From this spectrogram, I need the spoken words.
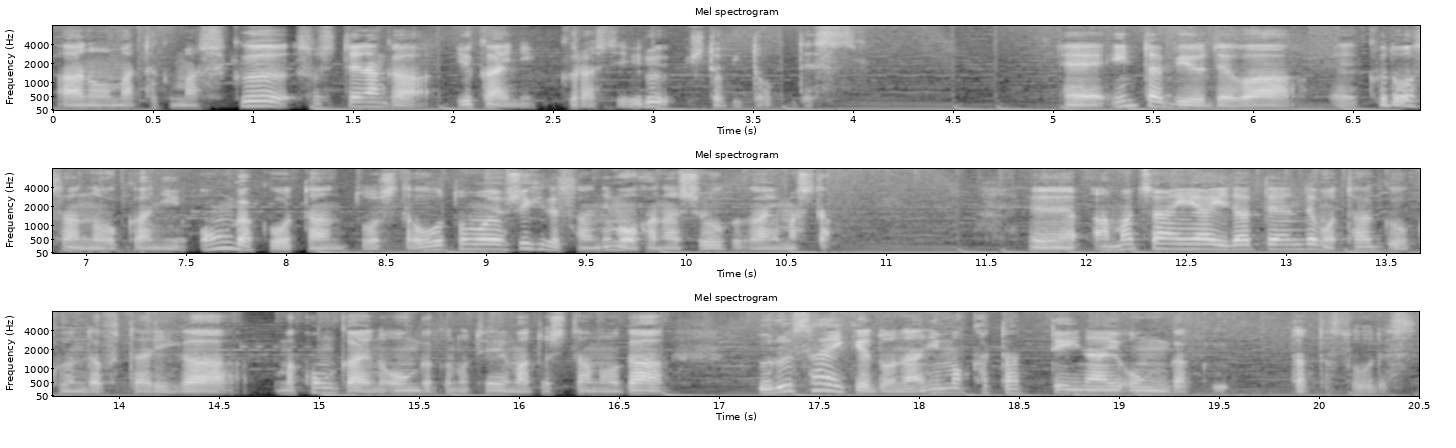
あの、まあ、たくましく、そしてなんか愉快に暮らしている人々です。えーインタビューでは、えー工藤さんの他に音楽を担当した大友義秀さんにもお話を伺いました。えー、アマちゃんやイダテンでもタッグを組んだ2人が、まあ、今回の音楽のテーマとしたのが、うるさいけど何も語っていない音楽だったそうです。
